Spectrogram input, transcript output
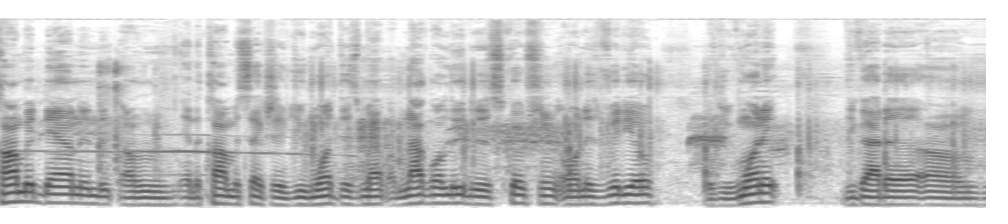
comment down in the um in the comment section if you want this map. I'm not gonna leave the description on this video. If you want it, you gotta um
